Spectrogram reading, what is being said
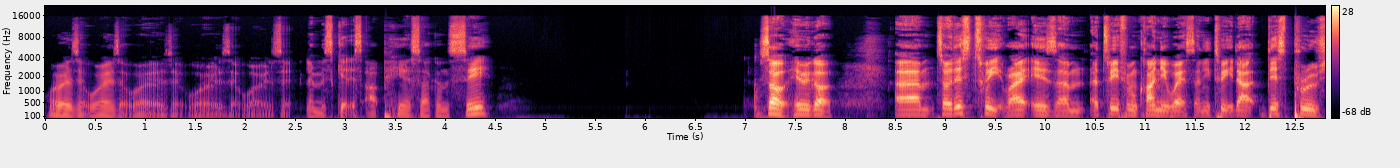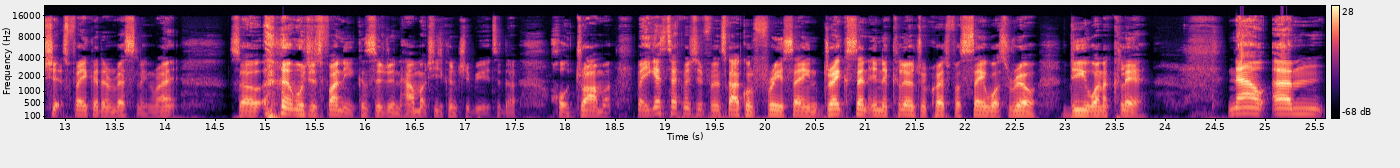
where is it? Where is it? Where is it? Where is it? Where is it? Let me get this up here so I can see. So here we go. Um, so this tweet, right, is um, a tweet from Kanye West, and he tweeted out, "This proves shit's faker than wrestling," right? So, which is funny considering how much he contributed to the whole drama. But he gets a text message from this guy called Free saying Drake sent in a clearance request for "Say What's Real." Do you want to clear? Now, um,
